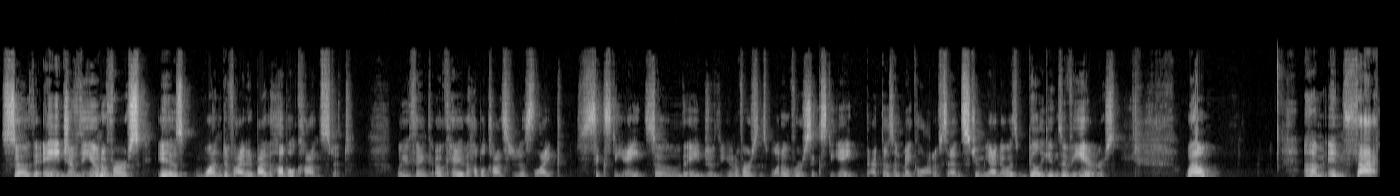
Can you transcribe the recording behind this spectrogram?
So the age of the universe is 1 divided by the Hubble constant. Well, you think, okay, the Hubble constant is like 68, so the age of the universe is 1 over 68. That doesn't make a lot of sense to me. I know it's billions of years. Well, um, in fact,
